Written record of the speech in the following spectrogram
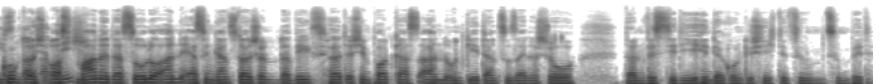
Guckt Dank euch. Ostmane das Solo an. Er ist in ganz Deutschland unterwegs. Hört euch den Podcast an und geht dann zu seiner Show. Dann wisst ihr die Hintergrundgeschichte zum, zum Bit.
